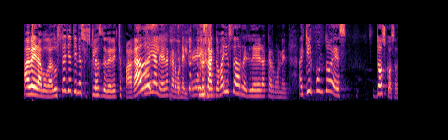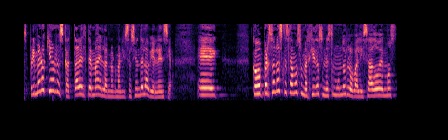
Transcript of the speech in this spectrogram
a ver, abogado, usted ya tiene sus clases de derecho pagadas. Vaya a leer a Carbonell. Exacto, vaya usted a leer a Carbonell. Aquí el punto es dos cosas. Primero quiero rescatar el tema de la normalización de la violencia. Eh, como personas que estamos sumergidos en este mundo globalizado, hemos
